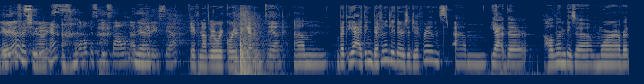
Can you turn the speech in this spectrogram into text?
Very yes, professional, It is. yeah. I hope it's a good sound. I Yeah. think it is. Yeah. If not, we'll record it again. Yeah. Um, but yeah, I think definitely there's a difference. Um, yeah, the Holland is a more of a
